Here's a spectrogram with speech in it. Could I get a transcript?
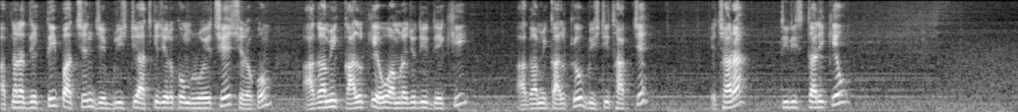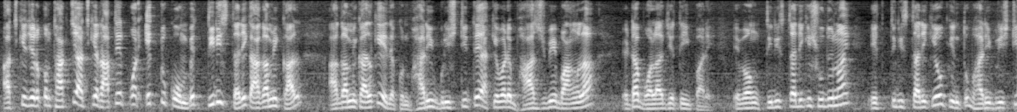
আপনারা দেখতেই পাচ্ছেন যে বৃষ্টি আজকে যেরকম রয়েছে সেরকম। আগামী কালকেও আমরা যদি দেখি, আগামী কালকেও বৃষ্টি থাকছে। এছাড়া তিরিশ তারিখেও আজকে যেরকম থাকছে, আজকে রাতের পর একটু কমবে। তিরিশ তারিখ আগামীকাল, আগামীকালকে দেখুন, ভারী বৃষ্টিতে একেবারে ভাসবে বাংলা, এটা বলা যেতেই পারে। এবং তিরিশ তারিখে শুধু নয়, একত্রিশ তারিখেও কিন্তু ভারী বৃষ্টি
